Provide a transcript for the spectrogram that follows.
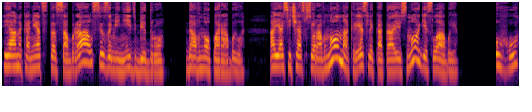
Я наконец-то собрался заменить бедро. Давно пора было. А я сейчас все равно на кресле катаюсь, ноги слабые. Ого,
